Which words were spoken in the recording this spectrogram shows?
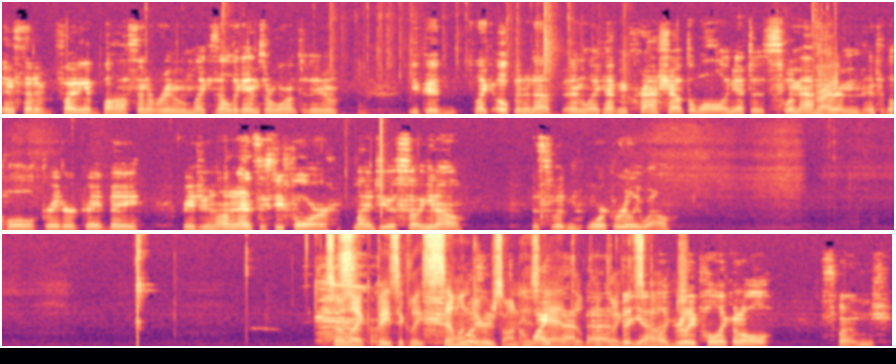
instead of fighting a boss in a room like Zelda games are wont to do, you could like open it up and like have him crash out the wall and you have to swim after Right. him into the whole greater Great Bay region on an N64, mind you. So you know, this would work really well. So like basically cylinders on his head that that, bad, look like but a yeah, like sponge. really pull like an old sponge.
